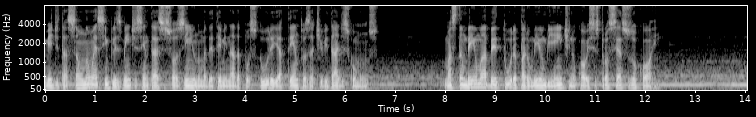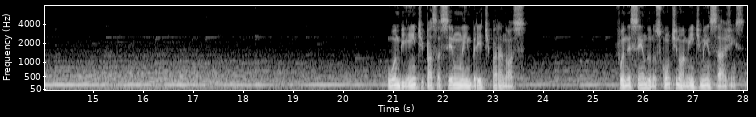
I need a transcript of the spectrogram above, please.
Meditação não é simplesmente sentar-se sozinho numa determinada postura e atento às atividades comuns, mas também uma abertura para o meio ambiente no qual esses processos ocorrem. O ambiente passa a ser um lembrete para nós, fornecendo-nos continuamente mensagens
